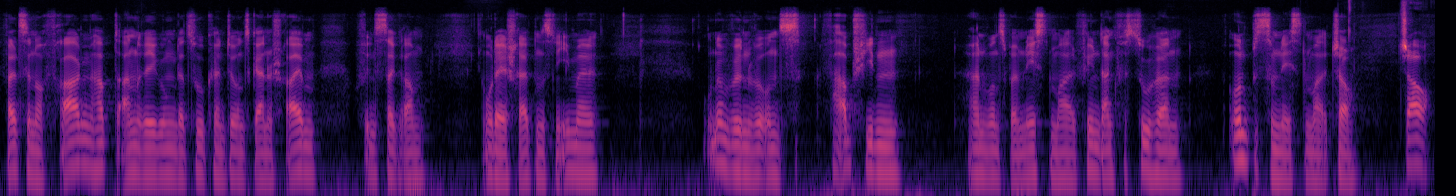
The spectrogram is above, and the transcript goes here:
Falls ihr noch Fragen habt, Anregungen dazu, könnt ihr uns gerne schreiben auf Instagram oder ihr schreibt uns eine E-Mail und dann würden wir uns verabschieden. Hören wir uns beim nächsten Mal. Vielen Dank fürs Zuhören und bis zum nächsten Mal. Ciao. Ciao.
